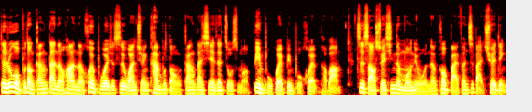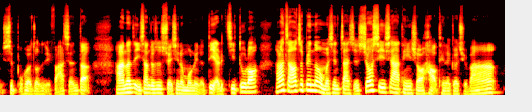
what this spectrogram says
对，如果不懂钢弹的话呢，会不会就是完全看不懂钢弹现在在做什么？并不会，并不会，好不好？至少水星的魔女，我能够百分之百确定是不会有这种事情发生的。好，那这以上就是水星的魔女的第二季度喽。好了，讲到这边呢，我们先暂时休息一下，听一首好听的歌曲吧。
